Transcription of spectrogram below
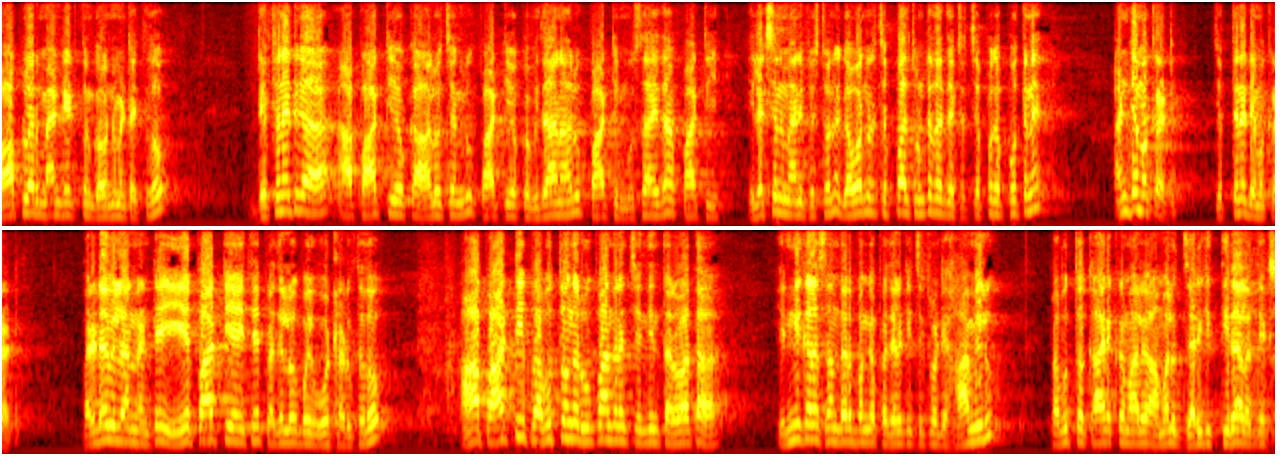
పాపులర్ మ్యాండేట్తో గవర్నమెంట్ అవుతుందో డెఫినెట్గా ఆ పార్టీ యొక్క ఆలోచనలు పార్టీ యొక్క విధానాలు పార్టీ ముసాయిదా పార్టీ ఎలక్షన్ మేనిఫెస్టోనే గవర్నర్ చెప్పాల్సి ఉంటుంది అధ్యక్ష. చెప్పకపోతేనే అన్డెమోక్రాటిక్. చెప్తేనే డెమోక్రాటిక్. పరిడవిలానంటే ఏ పార్టీ అయితే ప్రజల్లోకి పోయి ఓట్లు అడుగుతుందో ఆ పార్టీ ప్రభుత్వంగా రూపాంతరం చెందిన తర్వాత ఎన్నికల సందర్భంగా ప్రజలకు ఇచ్చినటువంటి హామీలు ప్రభుత్వ కార్యక్రమాలుగా అమలు జరిగి తీరాలి అధ్యక్ష.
